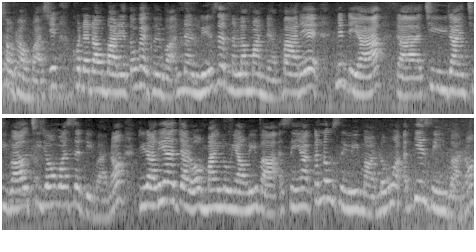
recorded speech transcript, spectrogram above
2600ပါရှင့်9000ပါတယ်သုံးခိုက်ခွဲပါအနက်42လက်မှတ်နဲ့ပါတဲ့နှစ်တရာဒါချီတိုင်းချီပေါက်ချီချောင်းဝမ်ဆက်တွေပါเนาะဒီဒါလေးကကြတော့မိုင်လိုရောင်လေးပါအစင်ကကနုတ်စင်လေးမှာလုံးဝ အပြည့်စင်ကြီးပါနော်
